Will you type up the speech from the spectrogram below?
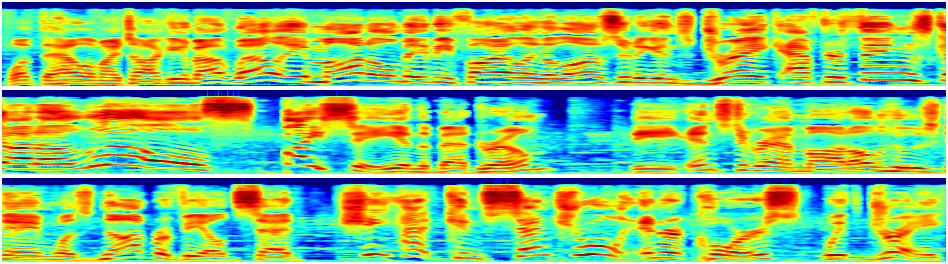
What the hell am I talking about? Well, a model may be filing a lawsuit against Drake after things got a little spicy in the bedroom. The Instagram model, whose name was not revealed, said she had consensual intercourse with Drake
